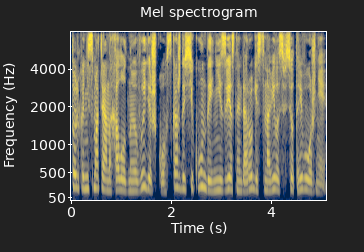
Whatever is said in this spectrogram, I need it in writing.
Только несмотря на холодную выдержку, с каждой секундой неизвестной дороги становилось все тревожнее.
